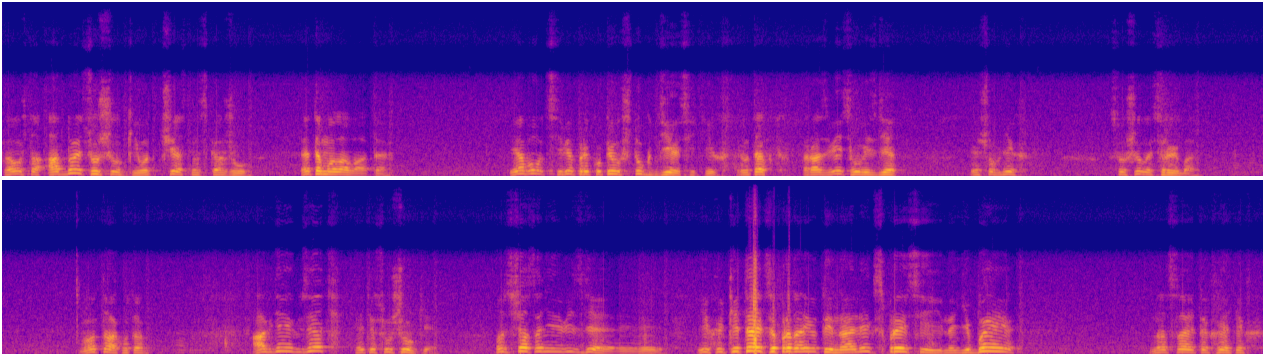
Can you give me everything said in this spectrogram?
Потому что одной сушилки, вот честно скажу, это маловато. Я бы вот себе прикупил штук 10 их. И вот так развесил везде. И чтобы в них сушилась рыба. Вот так вот. А где их взять, эти сушилки? Вот сейчас они везде. Их и китайцы продают, и на Алиэкспрессе, и на eBay, на сайтах этих.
